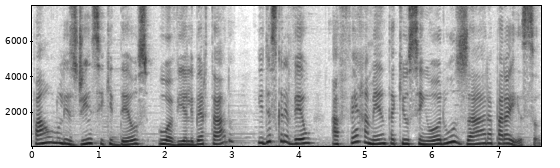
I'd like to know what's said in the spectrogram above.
Paulo lhes disse que Deus o havia libertado e descreveu a ferramenta que o Senhor usara para isso.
